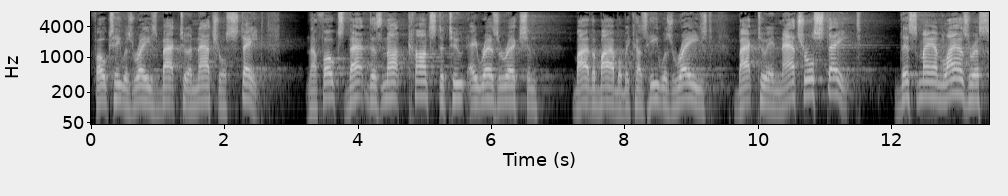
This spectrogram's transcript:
Folks, he was raised back to a natural state. Now, folks, that does not constitute a resurrection by the Bible because he was raised back to a natural state. This man, Lazarus,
